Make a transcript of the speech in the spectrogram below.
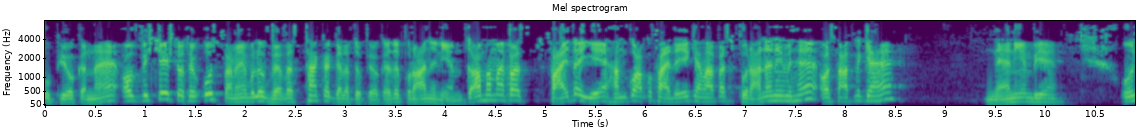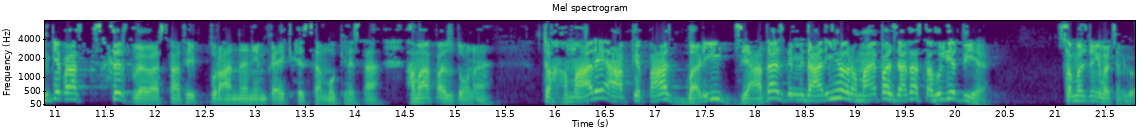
उपयोग करना है और विशेष तौर से उस समय वो लोग व्यवस्था का गलत उपयोग करते पुराने नियम। तो अब हमारे पास फ़ायदा ये है, हमको आपको फ़ायदा ये कि हमारे पास पुराना नियम है और साथ में क्या है? नया नियम भी है। उनके पास सिर्फ़ व्यवस्था थी, पुराना नियम का एक हिस्सा, मुख्य हिस्सा। हमारे पास दोनों है। तो हमारे आपके पास बड़ी ज़्यादा ज़िम्मेदारी है और हमारे पास ज़्यादा सहूलियत भी है। समझने के वचन को।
